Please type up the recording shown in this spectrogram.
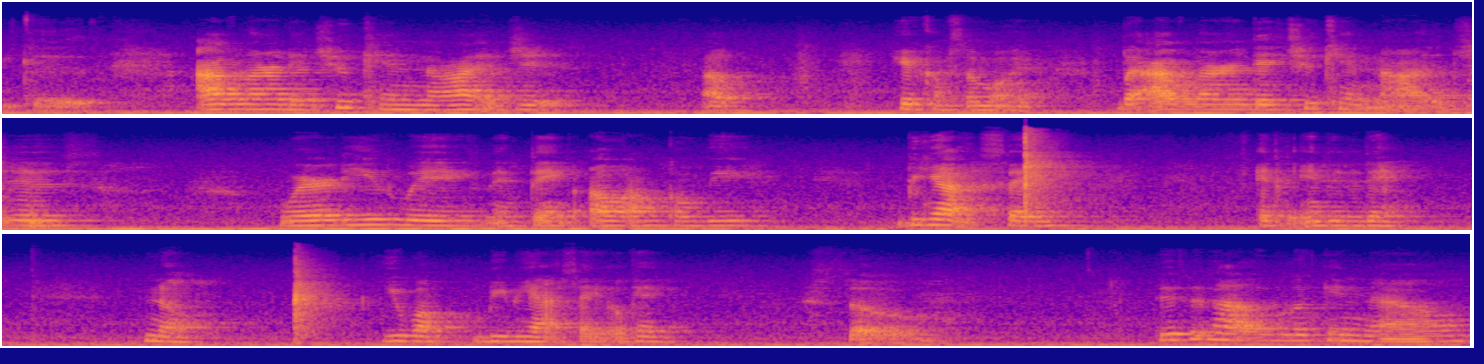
because I've learned that you cannot just, oh, here comes some more hair. But I've learned that you cannot just wear these wigs and think, oh, I'm going to be Beyonce at the end of the day. No, you won't be Beyonce, okay? So, this is how it's looking now.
